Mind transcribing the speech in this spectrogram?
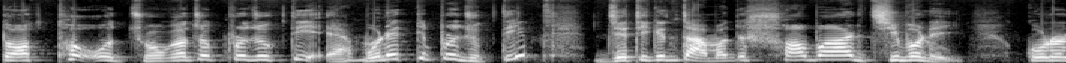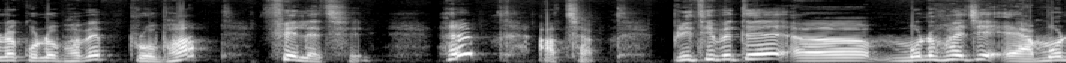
তথ্য ও যোগাযোগ প্রযুক্তি এমন একটি প্রযুক্তি যেটি কিন্তু আমাদের সবার জীবনেই কোনো না কোনোভাবে প্রভাব ফেলেছে। হ্যাঁ? আচ্ছা পৃথিবীতে মনে হয় যে এমন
